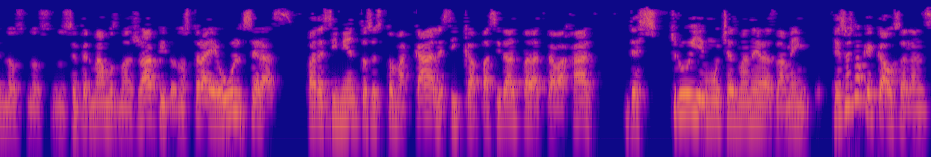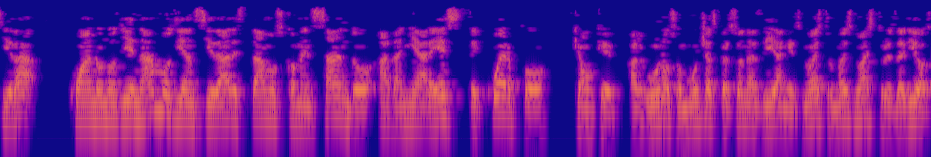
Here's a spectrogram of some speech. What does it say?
nos, nos, enfermamos más rápido, nos trae úlceras, padecimientos estomacales, incapacidad para trabajar, destruye en muchas maneras la mente. Eso es lo que causa la ansiedad. Cuando nos llenamos de ansiedad estamos comenzando a dañar este cuerpo que aunque algunos o muchas personas digan es nuestro, no es nuestro, es de Dios.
